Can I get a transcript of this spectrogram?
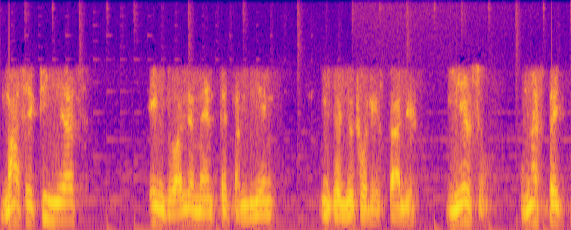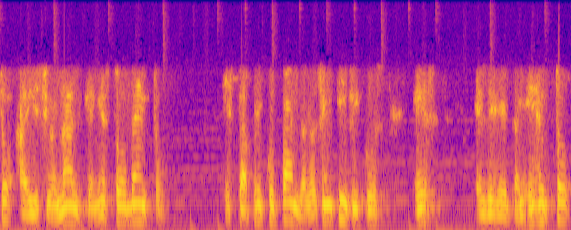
más sequías e indudablemente también incendios forestales. Y eso, un aspecto adicional que en este momento está preocupando a los científicos es el debilitamiento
